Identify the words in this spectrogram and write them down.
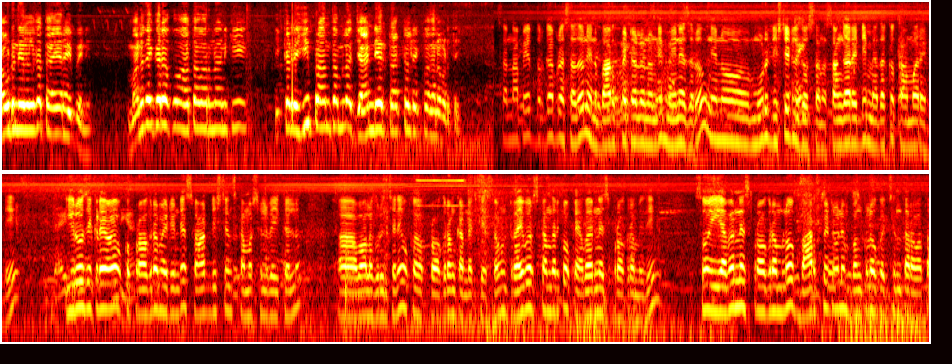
చౌడు నీళ్ళలుగా తయారైపోయినాయి. మన దగ్గర ఒక వాతావరణానికి ఇక్కడ ఈ ప్రాంతంలో జాండియర్ ట్రాక్టర్లు ఎక్కువ కనబడతాయి. సార్ నా పేరు దుర్గా ప్రసాద్ నేను భారత్ పెట్రోలియం నుండి మేనేజరు. నేను మూడు డిస్ట్రిక్ట్లకి వస్తాను. సంగారెడ్డి మెదక్ కామారెడ్డి. ఈరోజు ఇక్కడ ఒక ప్రోగ్రామ్ ఏంటంటే షార్ట్ డిస్టెన్స్ కమర్షియల్ వెహికల్ వాళ్ళ గురించి అని ఒక ప్రోగ్రామ్ కండక్ట్ చేస్తాం. డ్రైవర్స్కి అందరికీ ఒక అవేర్నెస్ ప్రోగ్రామ్ ఇది. సో ఈ అవేర్నెస్ ప్రోగ్రాంలో భారత్ పెట్రోలియం బంకులోకి వచ్చిన తర్వాత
